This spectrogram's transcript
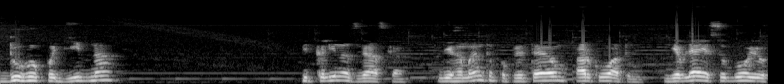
Дугоподібна підколінна зв'язка лігаменту поплітеум аркуатум являє собою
